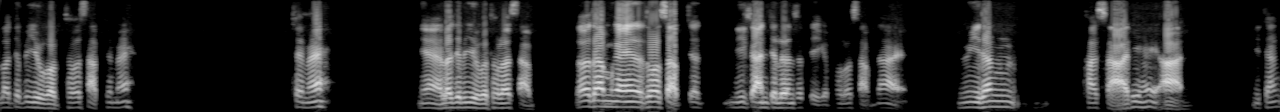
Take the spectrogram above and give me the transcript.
เราจะไปอยู่กับโทรศัพท์ใช่ไหมใช่ไหมเนี่ย เราจะไปอยู่กับโทรศัพท์ แล้วทำไงโทรศัพท์จะมีการเจริญสติกับโทรศัพท์ได้ มีทั้งภาษาที่ให้อ่าน มีทั้ง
